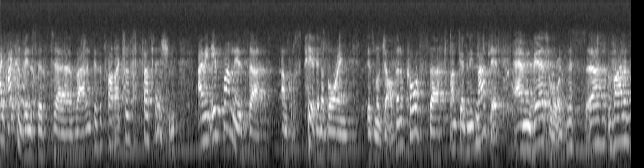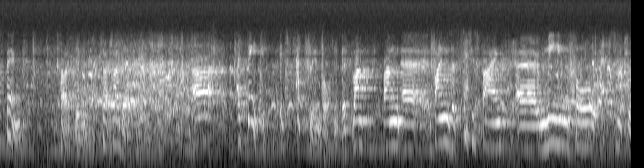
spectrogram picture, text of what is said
I'm quite convinced that uh, violence is a product of frustration. I mean, if one is uh, some sort of spirit in a boring, dismal job, then of course uh, one's going to need an outlet and veer towards this uh, violent thing. Sorry, Stephen. Shall I go? Uh, I think it's actually important that one, one uh, finds a satisfying, uh, meaningful, absolutely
